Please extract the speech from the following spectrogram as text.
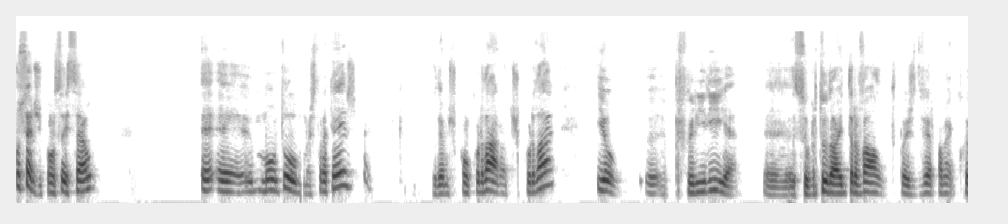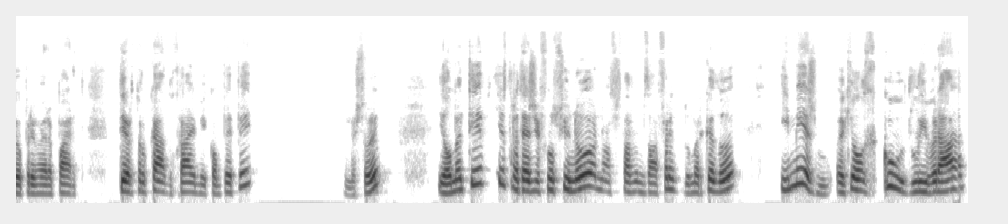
o Sérgio Conceição eh, eh, montou uma estratégia, podemos concordar ou discordar. Eu preferiria, sobretudo ao intervalo, depois de ver como é que correu a primeira parte, ter trocado Jaime com PP, mas sou eu. Ele manteve e a estratégia funcionou. Nós estávamos à frente do marcador e mesmo aquele recuo deliberado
